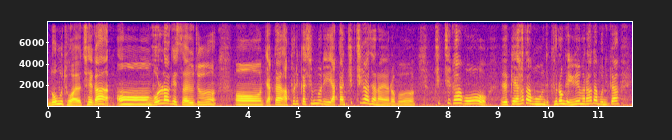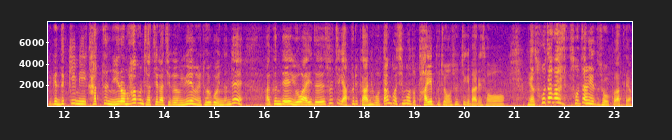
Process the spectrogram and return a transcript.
너무 좋아요. 제가 어 몰라겠어요. 요즘 어 약간 아프리카 식물이 약간 칙칙하잖아요, 여러분. 칙칙하고 이렇게 하다 보면 이제 그런 게 유행을 하다 보니까 이게 느낌이 같은 이런 화분 자체가 지금 유행을 돌고 있는데 아 근데 요 아이들 솔직히 아프리카 아니고 딴 거 심어도 다 예쁘죠. 솔직히 말해서 그냥 소장 소장해도 좋을 것 같아요.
